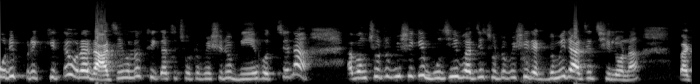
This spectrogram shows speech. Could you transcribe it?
পরিপ্রেক্ষিতে ওরা রাজি হলো, ঠিক আছে, ছোট পিসিরও বিয়ে হচ্ছে না। এবং ছোট পিসিকে বুঝিয়ে বাজিয়ে ছোট পিসির একদমই রাজি ছিল না। বাট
